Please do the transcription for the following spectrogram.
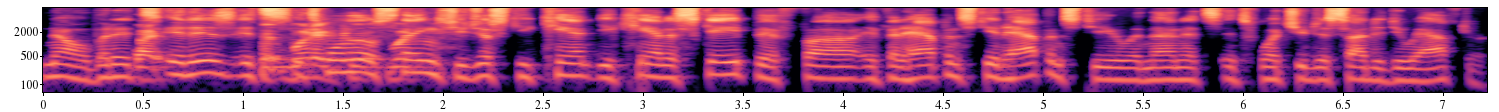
no but it's but, it is it's, it's one of those what, things you just you can't you can't escape if uh if it happens to you it happens to you and then it's it's what you decide to do after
